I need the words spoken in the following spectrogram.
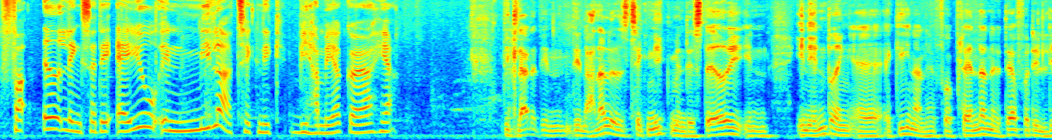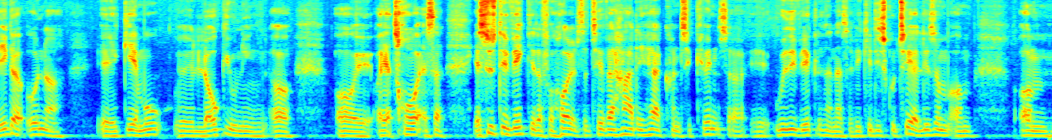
forædling. Så det er jo en mildere teknik, vi har med at gøre her. Det er klart, at det er en, det er en anderledes teknik, men det er stadig en, en ændring af, af generne for planterne. Derfor det ligger under øh, GMO-lovgivningen. Øh, og, og, øh, og jeg tror, altså, jeg synes, det er vigtigt at forholde sig til, hvad har det her konsekvenser øh, ude i virkeligheden. Altså, vi kan diskutere ligesom om, om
